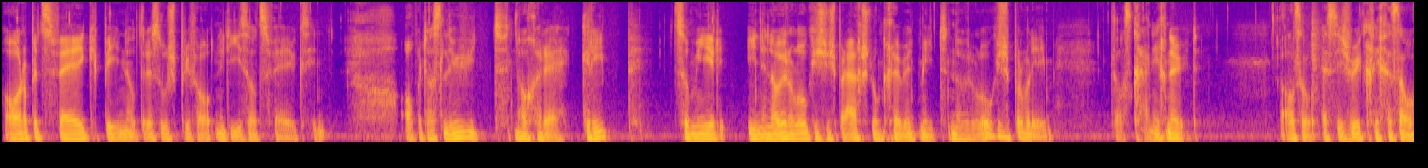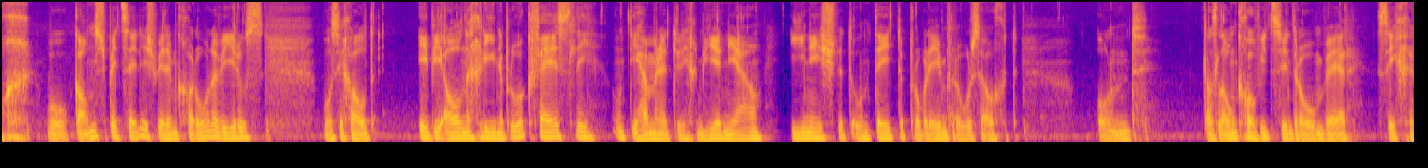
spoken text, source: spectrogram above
arbeitsfähig bin oder sonst privat nicht einsatzfähig sind. Aber dass Leute nach einer Grippe zu mir in eine neurologische Sprechstunde kommen mit neurologischen Problemen, das kenne ich nicht. Also es ist wirklich eine Sache, die ganz speziell ist wie dem Coronavirus, wo sich halt eben allen kleinen Blutgefäßen, und die haben wir natürlich im Hirn auch, einnistet und dort ein Problem verursacht. Und das Long-Covid-Syndrom wäre sicher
